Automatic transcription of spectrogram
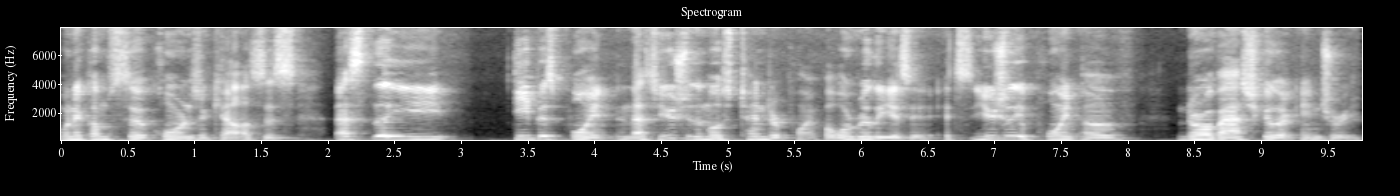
when it comes to corns and calluses, that's the deepest point, and that's usually the most tender point. But what really is it? It's usually a point of neurovascular injury.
